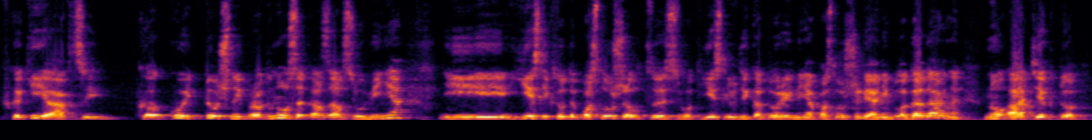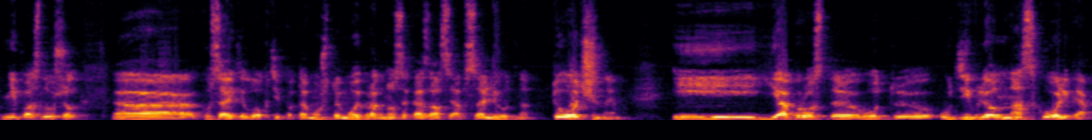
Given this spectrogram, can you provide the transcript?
в какие акции, какой точный прогноз оказался у меня. И если кто-то послушал, то есть вот есть люди, которые меня послушали, они благодарны, ну а те, кто не послушал, Э, кусайте локти, потому что мой прогноз оказался абсолютно точным. И я просто вот э, удивлен, насколько.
